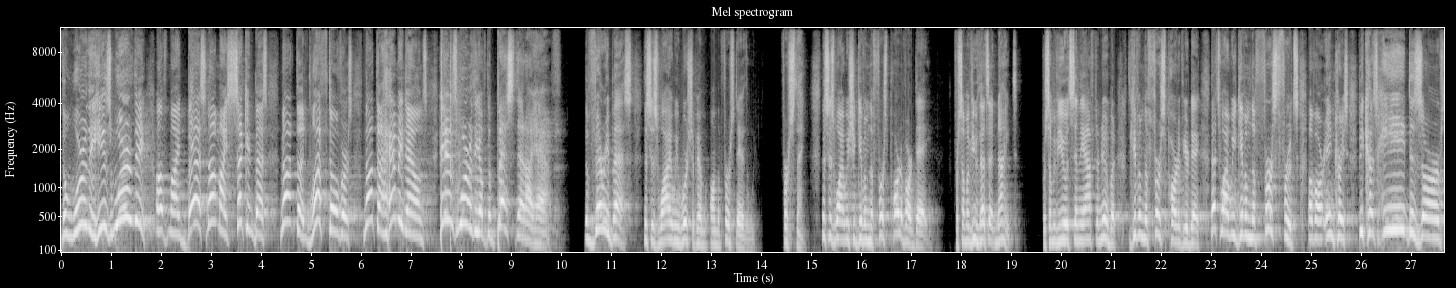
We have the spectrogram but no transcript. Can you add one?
the worthy. He is worthy of my best, not my second best, not the leftovers, not the hand downs. He is worthy of the best that I have, the very best. This is why we worship him on the first day of the week. First thing. This is why we should give him the first part of our day. For some of you, that's at night. For some of you, it's in the afternoon, but give him the first part of your day. That's why we give him the first fruits of our increase because he deserves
